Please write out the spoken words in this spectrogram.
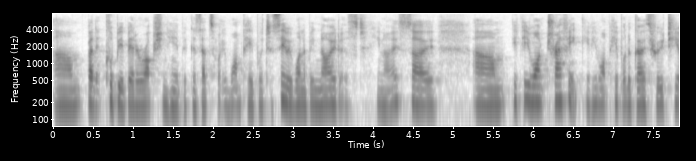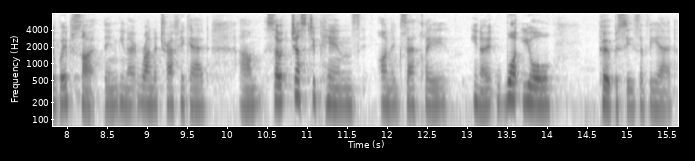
Um, but it could be a better option here because that's what we want people to see. We want to be noticed, you know. So um, if you want traffic, if you want people to go through to your website, then you know run a traffic ad. Um, so it just depends on exactly you know, what your purpose is of the ad.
